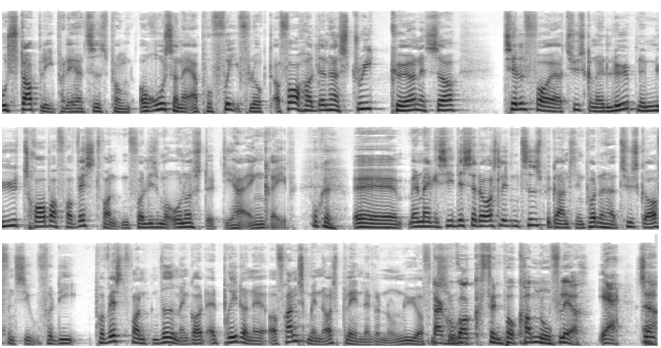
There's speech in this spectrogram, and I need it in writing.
ustoppelige på det her tidspunkt, og russerne er på fri flugt. Og for at holde den her streak kørende, så tilføjer tyskerne løbende nye tropper fra Vestfronten for ligesom at understøtte de her angreb. Okay. Øh, men man kan sige, det sætter også lidt en tidsbegrænsning på den her tyske offensiv, fordi på Vestfronten ved man godt, at britterne og franskmændene også planlægger nogle nye Der offensiver. kunne godt finde på at komme nogle flere. Ja, så Ja.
